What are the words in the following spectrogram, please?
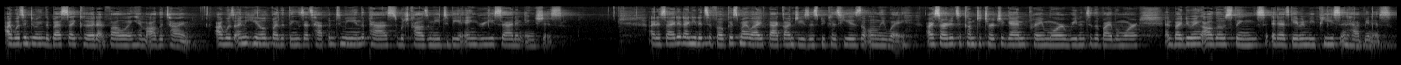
I wasn't doing the best I could at following him all the time. I was unhealed by the things that's happened to me in the past, which caused me to be angry, sad, and anxious. I decided I needed to focus my life back on Jesus because he is the only way. I started to come to church again, pray more, read into the Bible more, and by doing all those things, it has given me peace and happiness.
